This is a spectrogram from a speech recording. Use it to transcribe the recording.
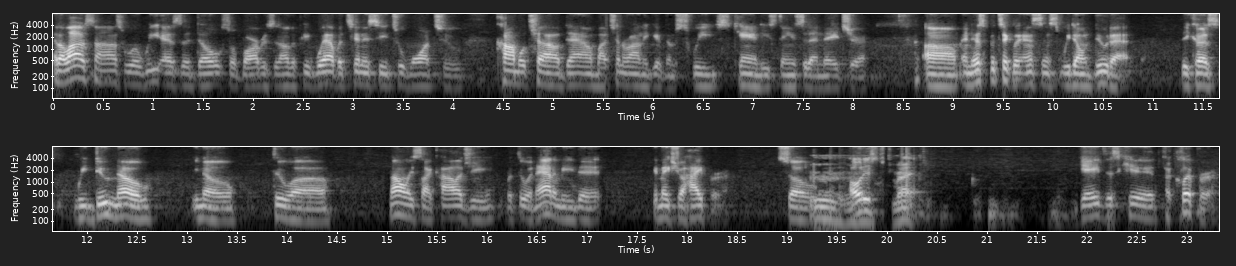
And a lot of times, where we as adults or barbers and other people, we have a tendency to want to calm a child down by turning around and give them sweets, candies, things of that nature. Um, in this particular instance, we don't do that because we do know, you know, through uh, not only psychology but through anatomy that it makes you hyper. So Mhm. Otis Right. gave this kid a clipper,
